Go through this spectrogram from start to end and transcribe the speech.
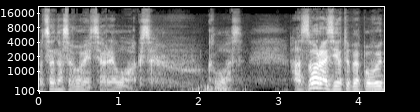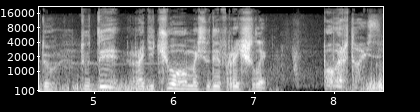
Оце називається релакс. Клас. А зараз я тебе поведу туди, раді чого ми сюди прийшли. Повертайся.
